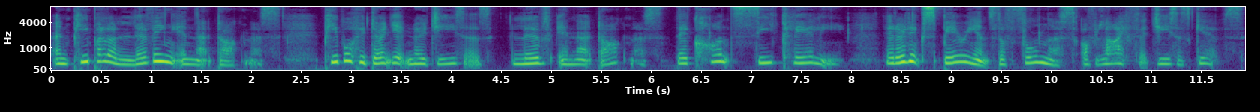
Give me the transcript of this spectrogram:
and people are living in that darkness. People who don't yet know Jesus live in that darkness. They can't see clearly. They don't experience the fullness of life that Jesus gives.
